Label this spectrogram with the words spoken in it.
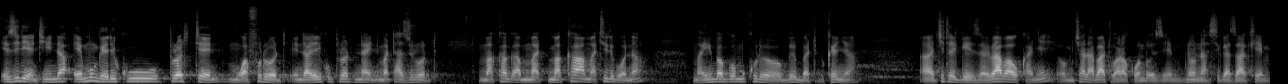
eziri entinda emu ngaeri ku plot 10 muwafu road endala eri ku plot 9 matters road. Maka matiribona mayumba g'omukulu gilbert bukenya uh, kitegeeza bwe babawukanye omukyala aba atwalako ndoozi emu nono asigazaako emu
